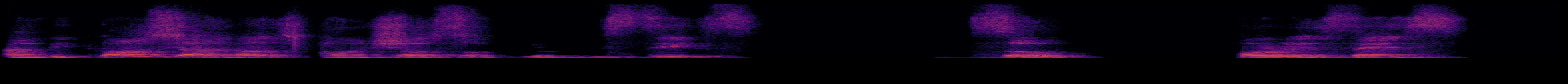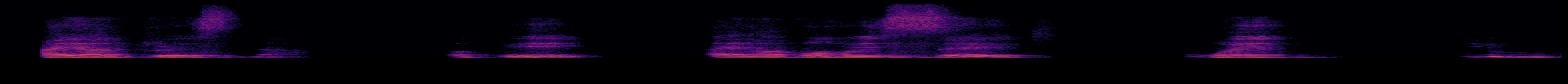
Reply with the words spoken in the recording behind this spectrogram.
And because you are not conscious of your mistakes, so for instance, I am dressed now, okay? I have always said when you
